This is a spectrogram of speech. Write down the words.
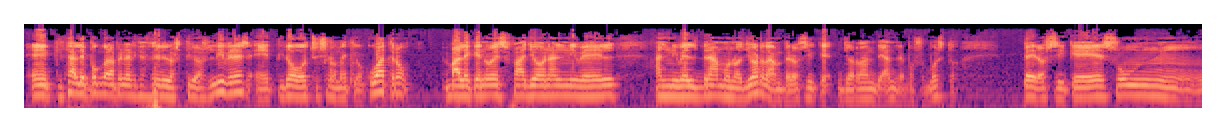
Eh, quizá le pongo la penalización en los tiros libres, eh, tiró 8 y solo metió 4. Vale que no es fallón al nivel, al nivel Dramon o Jordan, pero sí que, Jordan de Andre, por supuesto. Pero sí que es un,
